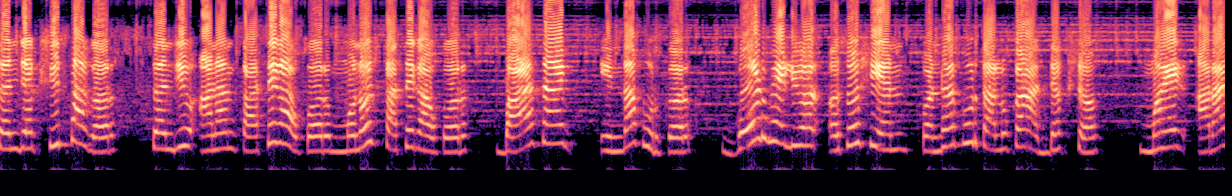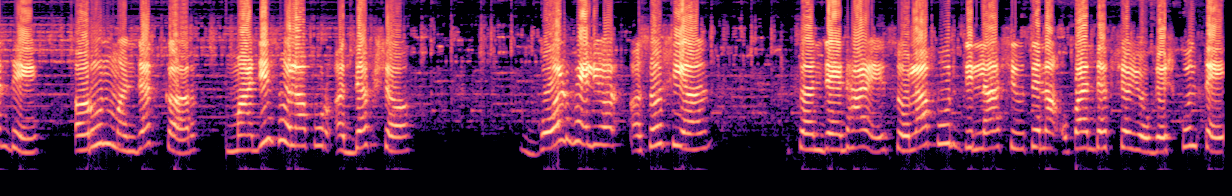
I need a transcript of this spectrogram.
Sanjay Kshirsagar Sanjeev Anand Kasegaonkar Manoj Kasegaonkar Balasaheb Indapurkar gold valuer association Pandharpur तालुका अध्यक्ष महेश आराध्ये अरुण मंजतकर माजी सोलापूर अध्यक्ष gold valuer association Sanjay Dhale Solapur जिल्हा शिवसेना उपाध्यक्ष योगेश कुलते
